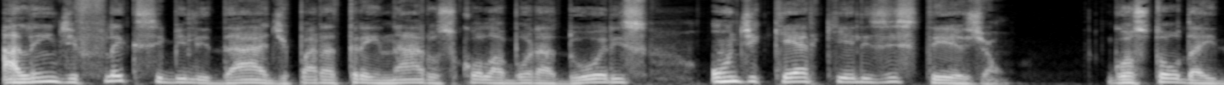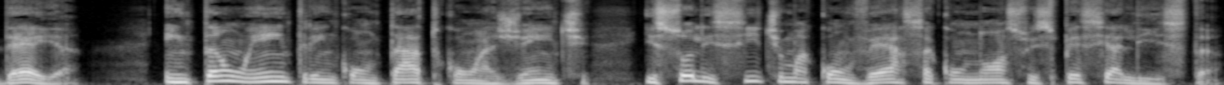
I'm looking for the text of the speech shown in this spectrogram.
além de flexibilidade para treinar os colaboradores onde quer que eles estejam. Gostou da ideia? Então entre em contato com a gente e solicite uma conversa com nosso especialista.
